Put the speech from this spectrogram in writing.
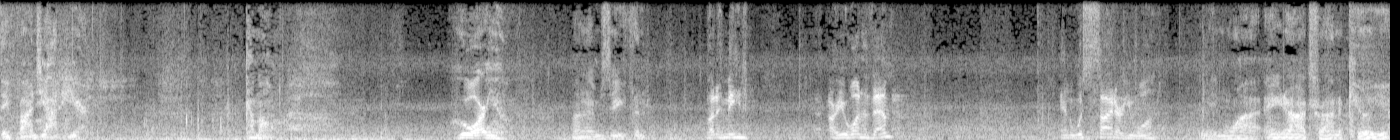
They find you out here. Come on. Who are you? My name's Ethan. But I mean, are you one of them? And which side are you on? You mean why ain't I trying to kill you?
